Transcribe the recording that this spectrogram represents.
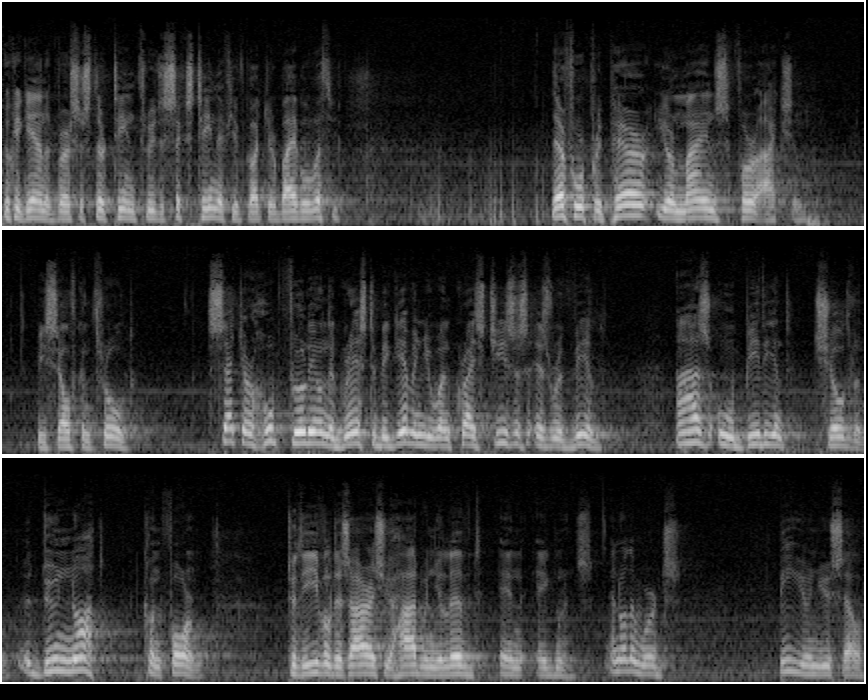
Look again at verses 13 through to 16 if you've got your Bible with you. Therefore, prepare your minds for action. Be self controlled. Set your hope fully on the grace to be given you when Christ Jesus is revealed. As obedient children, do not conform to the evil desires you had when you lived in ignorance. In other words, be your new self,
